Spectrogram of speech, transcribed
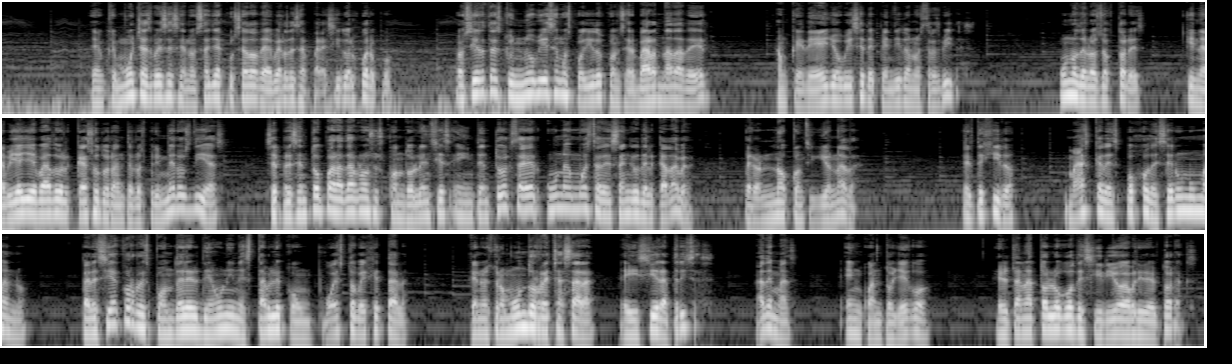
Y aunque muchas veces se nos haya acusado de haber desaparecido el cuerpo, Lo cierto es que no hubiésemos podido conservar nada de él, aunque de ello hubiese dependido nuestras vidas. Uno de los doctores, quien había llevado el caso durante los primeros días, se presentó para darnos sus condolencias e intentó extraer una muestra de sangre del cadáver, pero no consiguió nada. El tejido, más que despojo de ser un humano, parecía corresponder el de un inestable compuesto vegetal que nuestro mundo rechazara e hiciera trizas. Además, en cuanto llegó, el tanatólogo decidió abrir el tórax,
